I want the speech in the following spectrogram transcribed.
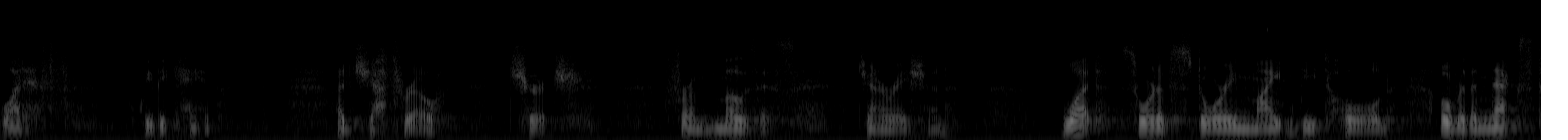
what if we became a Jethro church for a Moses generation? What sort of story might be told over the next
